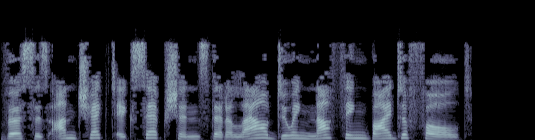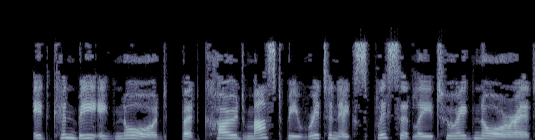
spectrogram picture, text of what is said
versus unchecked exceptions that allow doing nothing by default. It can be ignored, but code must be written explicitly to ignore it.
